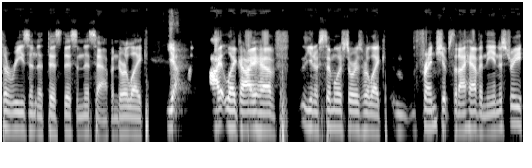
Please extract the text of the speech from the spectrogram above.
the reason that this, this, and this happened, or like Yeah. I like I have you know similar stories where like friendships that I have in the industry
